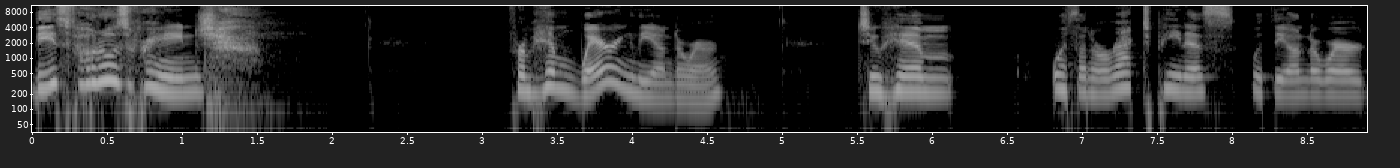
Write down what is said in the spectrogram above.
These photos range from him wearing the underwear to him with an erect penis with the underwear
